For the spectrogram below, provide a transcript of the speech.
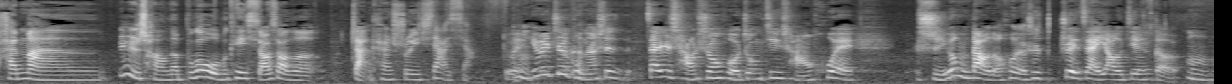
还蛮日常的，不过我们可以小小的展开说一下下。对，因为这可能是在日常生活中经常会。使用到的，或者是坠在腰间的，嗯，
